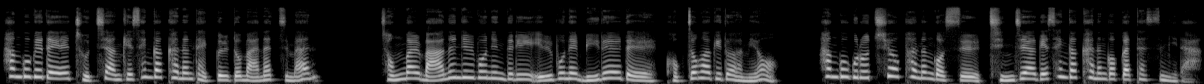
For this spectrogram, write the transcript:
한국에 대해 좋지 않게 생각하는 댓글도 많았지만 정말 많은 일본인들이 일본의 미래에 대해 걱정하기도 하며 한국으로 취업하는 것을 진지하게 생각하는 것 같았습니다.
